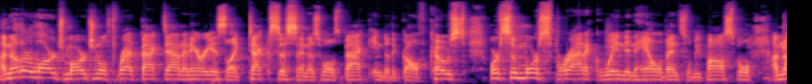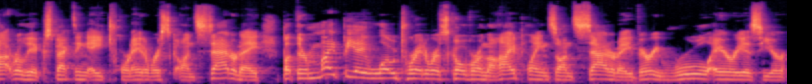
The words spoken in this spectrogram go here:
Another large marginal threat back down in areas like Texas and as well as back into the Gulf Coast, where some more sporadic wind and hail events will be possible. I'm not really expecting a tornado risk on Saturday, but there might be a low tornado risk over in the high plains on Saturday. Very rural areas here,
